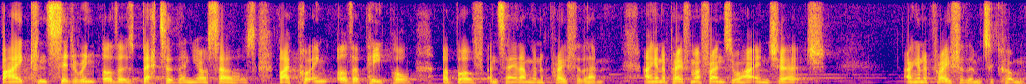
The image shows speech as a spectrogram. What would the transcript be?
by considering others better than yourselves, by putting other people above and saying, I'm going to pray for them. I'm going to pray for my friends who aren't in church. I'm going to pray for them to come.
